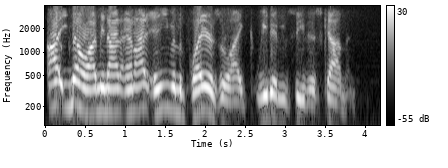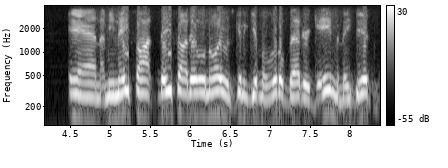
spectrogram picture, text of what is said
I no, I mean, I, and I and even the players were like, we didn't see this coming, and I mean, they thought they thought Illinois was going to give them a little better game, and they didn't.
